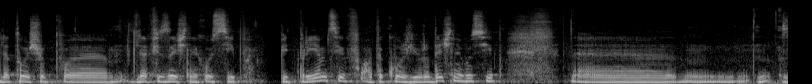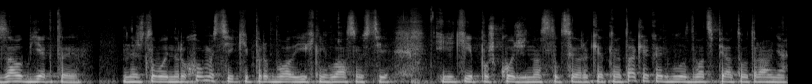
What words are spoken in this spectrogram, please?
для того, щоб е, для фізичних осіб підприємців, а також юридичних осіб е, за об'єкти нежитлової нерухомості, які перебували в їхній власності, і які пошкоджені внаслідок цієї ракетної атаки, яка відбулася 25 травня,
